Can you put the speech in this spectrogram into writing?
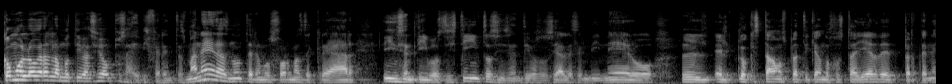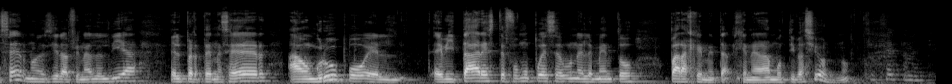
¿cómo logras la motivación? Pues hay diferentes maneras, ¿no? Tenemos formas de crear incentivos distintos, incentivos sociales en dinero, lo que estábamos platicando justo ayer de pertenecer, ¿no? Es decir, al final del día, el pertenecer a un grupo, el evitar este FOMO puede ser un elemento para generar, generar motivación, ¿no? Exactamente.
